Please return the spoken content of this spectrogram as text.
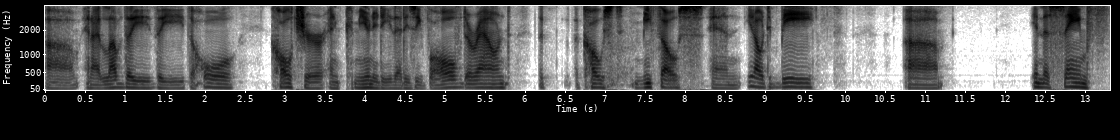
um, and I love the the the whole culture and community that has evolved around the the coast mythos, and you know to be uh, in the same f-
